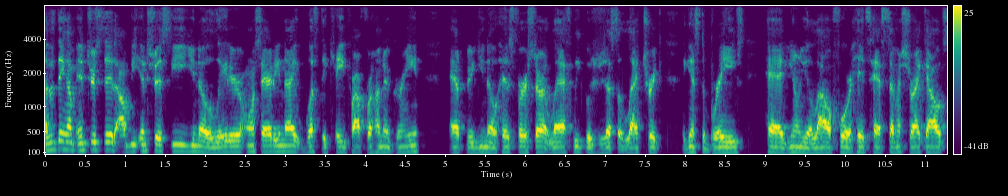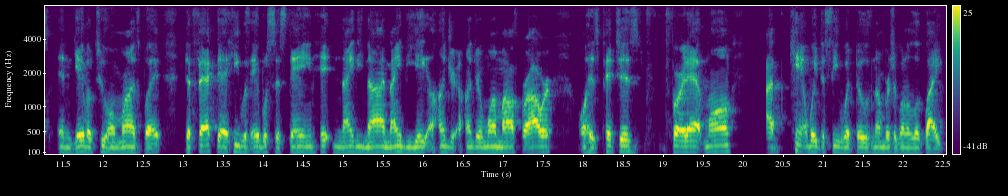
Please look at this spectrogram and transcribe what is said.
Other thing I'm interested, I'll be interested to see, you know, later on Saturday night, what's the K prop for Hunter Greene after, you know, his first start last week was just electric against the Braves had you know he allowed four hits, had seven strikeouts, and gave up two home runs. But the fact that he was able to sustain hitting 99, 98, 100, 101 miles per hour on his pitches for that long, I can't wait to see what those numbers are going to look like,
